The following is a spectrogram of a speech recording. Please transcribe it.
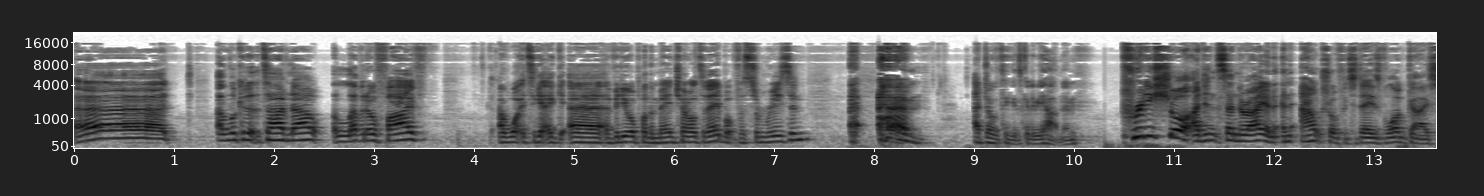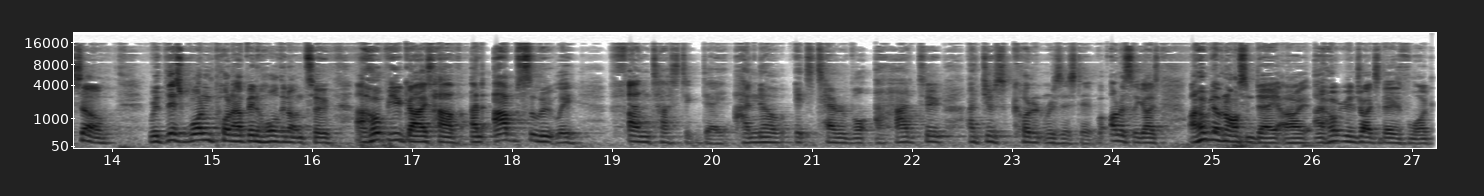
Uh, I'm looking at the time now, 11.05. I wanted to get a, uh, a video up on the main channel today, but for some reason, I don't think it's going to be happening. Pretty sure I didn't send Ryan an outro for today's vlog, guys. So, with this one pun I've been holding on to, I hope you guys have an absolutely fantastic day. I know it's terrible. I had to. I just couldn't resist it. But honestly, guys, I hope you have an awesome day. I, I hope you enjoyed today's vlog.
